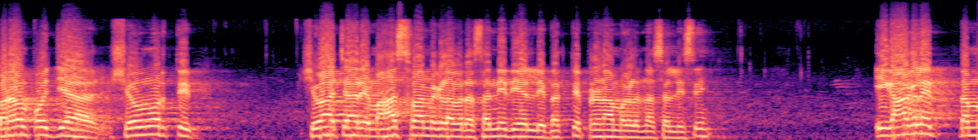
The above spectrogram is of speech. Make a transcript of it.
ಪರಮಪೂಜ್ಯ ಶಿವಮೂರ್ತಿ ಶಿವಾಚಾರ್ಯ ಮಹಾಸ್ವಾಮಿಗಳವರ ಸನ್ನಿಧಿಯಲ್ಲಿ ಭಕ್ತಿ ಪ್ರಣಾಮಗಳನ್ನು ಸಲ್ಲಿಸಿ, ಈಗಾಗಲೇ ತಮ್ಮ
